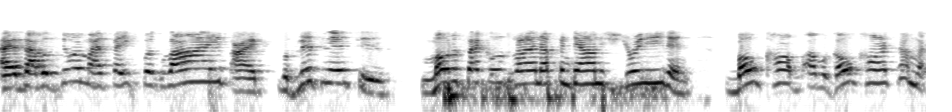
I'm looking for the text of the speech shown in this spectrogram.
As I was doing my Facebook Live, I was listening to motorcycles running up and down the street and uh, go karts. I'm like,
